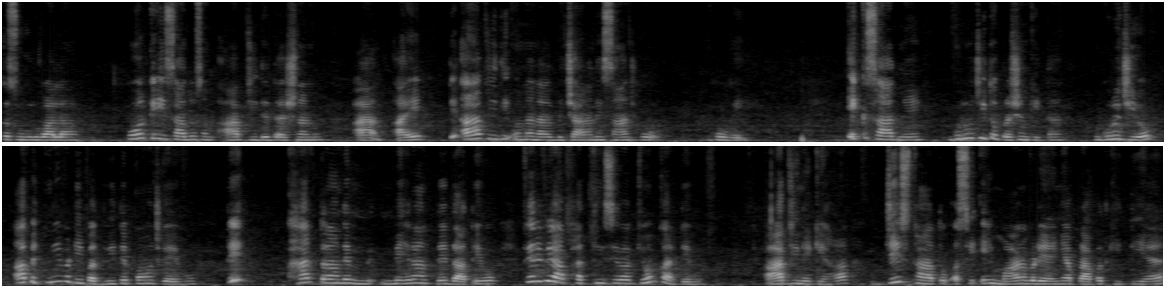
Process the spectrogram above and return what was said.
ਕਸੂਰ ਵਾਲਾ, ਹੋਰ ਕਈ ਸਾਧੂ ਸੰਤ ਆਪ ਜੀ ਦੇ ਦਰਸ਼ਨਾਂ ਨੂੰ ਆ- ਆਏ ਤੇ ਆਪ ਜੀ ਦੀ ਉਹਨਾਂ ਨਾਲ ਵਿਚਾਰਾਂ ਦੀ ਸਾਂਝ ਹੋ ਹੋ ਗਈ। ਇੱਕ ਸਾਧ ਨੇ ਗੁਰੂ ਜੀ ਤੋਂ ਪ੍ਰਸ਼ਨ ਕੀਤਾ, ਗੁਰੂ ਜੀਓ, ਆਪ ਇਤਨੀ ਵੱਡੀ ਪਦਵੀ ਤੇ ਪਹੁੰਚ ਗਏ ਹੋ ਤੇ ਹਰ ਤਰ੍ਹਾਂ ਦੇ ਮਿਹਰਾਂ ਦੇ ਦਾਤੇ ਹੋ, ਫਿਰ ਵੀ ਆਪ ਹੱਥੀਂ ਸੇਵਾ ਕਿਉਂ ਕਰਦੇ ਹੋ? ਆਪ ਜੀ ਨੇ ਕਿਹਾ ਜਿਸ ਥਾਂ ਤੋਂ ਅਸੀਂ ਇਹ ਮਾਣ ਵਡਿਆਈਆਂ ਪ੍ਰਾਪਤ ਕੀਤੀ ਹੈ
